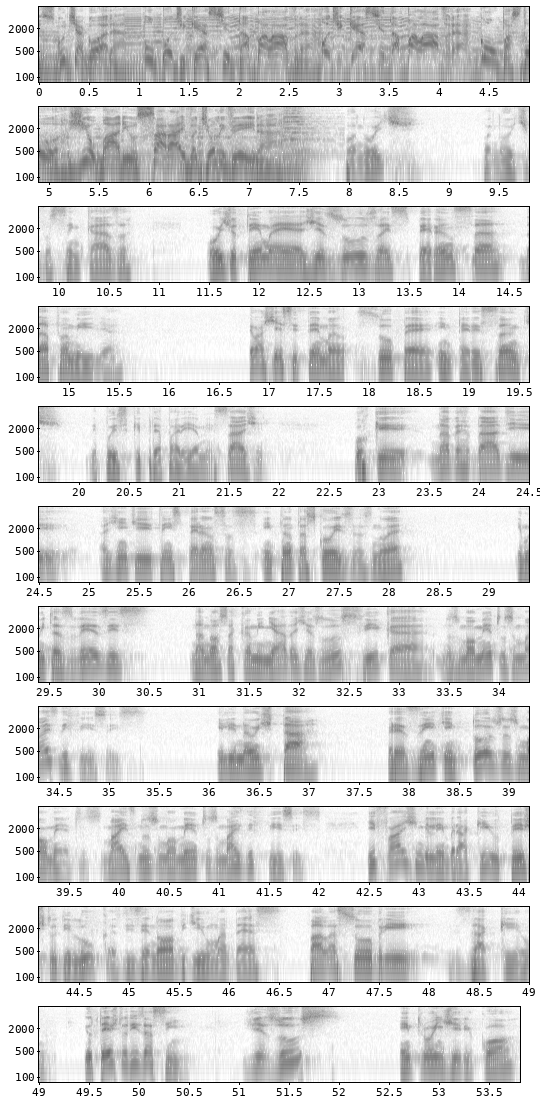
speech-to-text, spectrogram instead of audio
Escute agora o podcast da palavra. Podcast da palavra. Com o pastor Gilmário Saraiva de Oliveira. Boa noite. Boa noite, você em casa. Hoje o tema é Jesus, a esperança da família. Eu achei esse tema super interessante, depois que preparei a mensagem, porque, na verdade, a gente tem esperanças em tantas coisas, não é? E muitas vezes, na nossa caminhada, Jesus fica nos momentos mais difíceis. Ele não está presente em todos os momentos, mas nos momentos mais difíceis. E faz-me lembrar aqui o texto de Lucas 19, de 1 a 10, fala sobre Zaqueu. E o texto diz assim: Jesus entrou em Jericó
